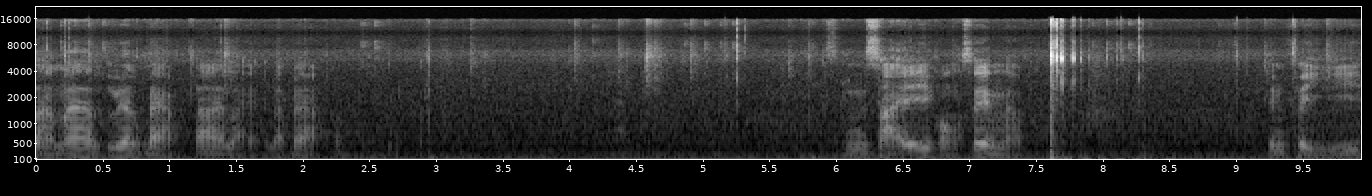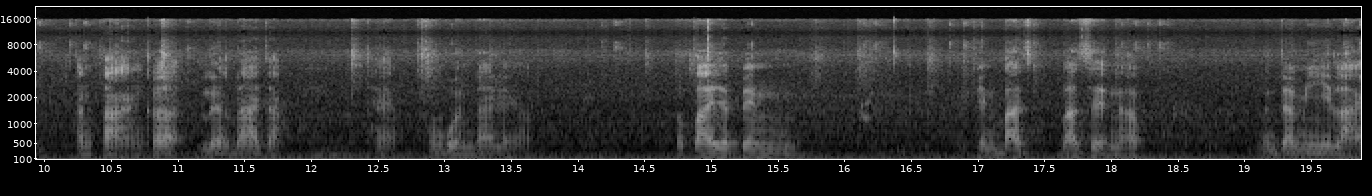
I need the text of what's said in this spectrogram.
สามารถเลือกแบบได้หลายหลายแบบครับ ไซส์ของเส้นครับ เป็นสีต่างๆก็เลือกได้จากแถบข้างบนได้เลยครับต่อไปจะเป็น เป็นบัสบัสเซ็ตนะครับ มันจะมีหลาย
